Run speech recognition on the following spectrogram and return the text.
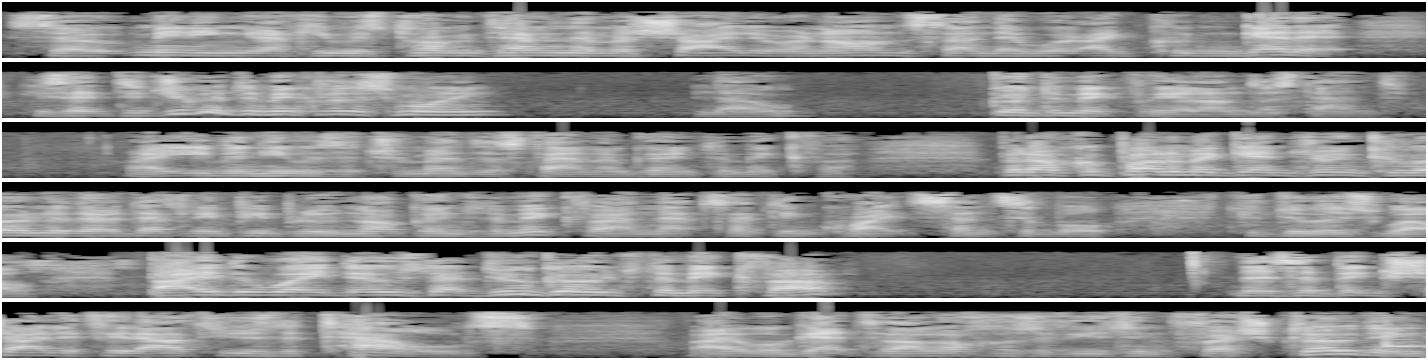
so meaning like he was talking, telling them a shaila or an answer, and they were, I couldn't get it. He said, "Did you go to mikvah this morning?" No. Go to mikvah, you'll understand. Right? Even he was a tremendous fan of going to mikvah. But Al him again during Corona, there are definitely people who are not going to the mikvah, and that's I think quite sensible to do as well. By the way, those that do go to the mikvah, there's a big shaila if you're allowed to use the towels. Right, we'll get to the halachas of using fresh clothing.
